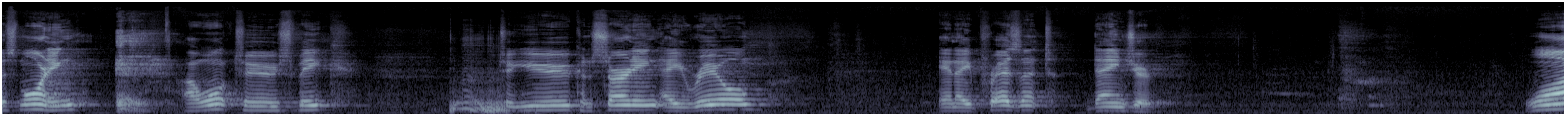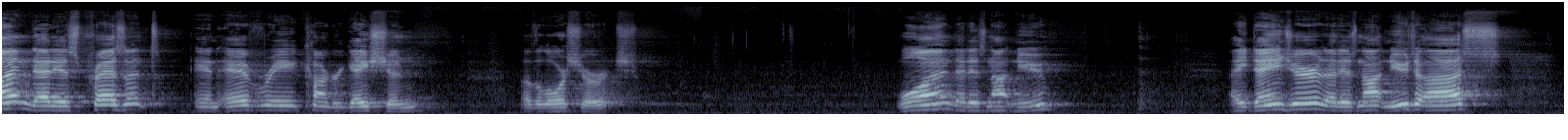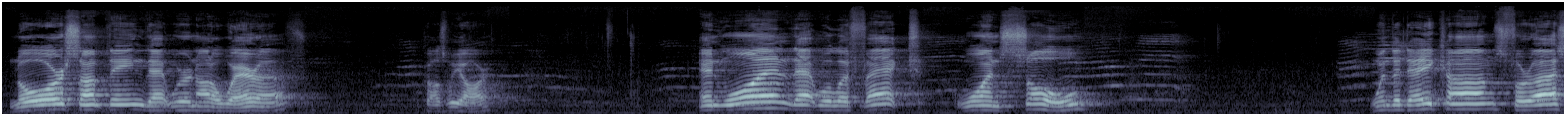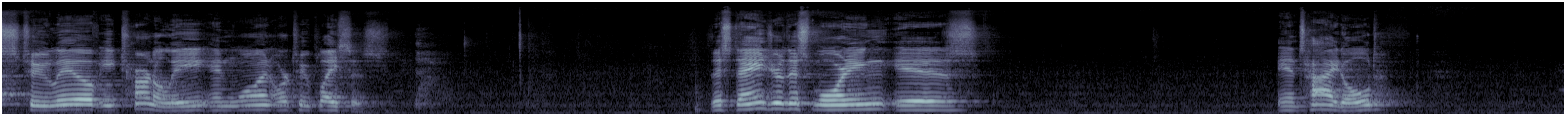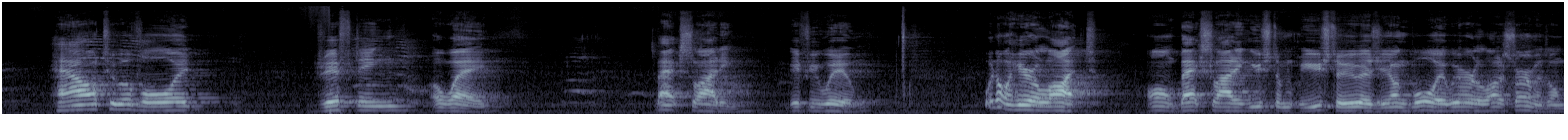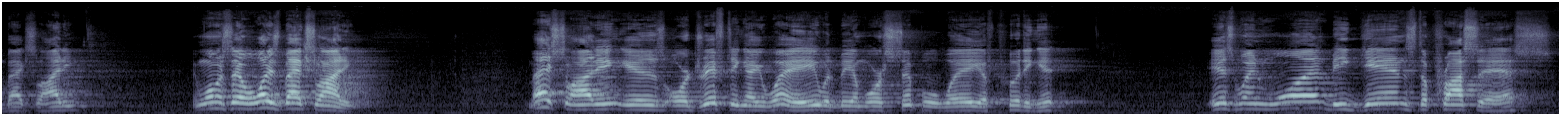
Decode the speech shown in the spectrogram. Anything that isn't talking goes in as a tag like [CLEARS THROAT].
This morning, [CLEARS THROAT] I want to speak to you concerning a real and a present danger. One that is present in every congregation of the Lord's church. One that is not new a danger that is not new to us, nor something that we're not aware of, because we are, and one that will affect one's soul when the day comes for us to live eternally in one or two places. This danger this morning is entitled How to Avoid Drifting Away. Backsliding, if you will. We don't hear a lot on backsliding. Used to, used to, as a young boy, we heard a lot of sermons on backsliding. And one would say, well, what is backsliding? Backsliding is, or drifting away, would be a more simple way of putting it is when one begins the process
